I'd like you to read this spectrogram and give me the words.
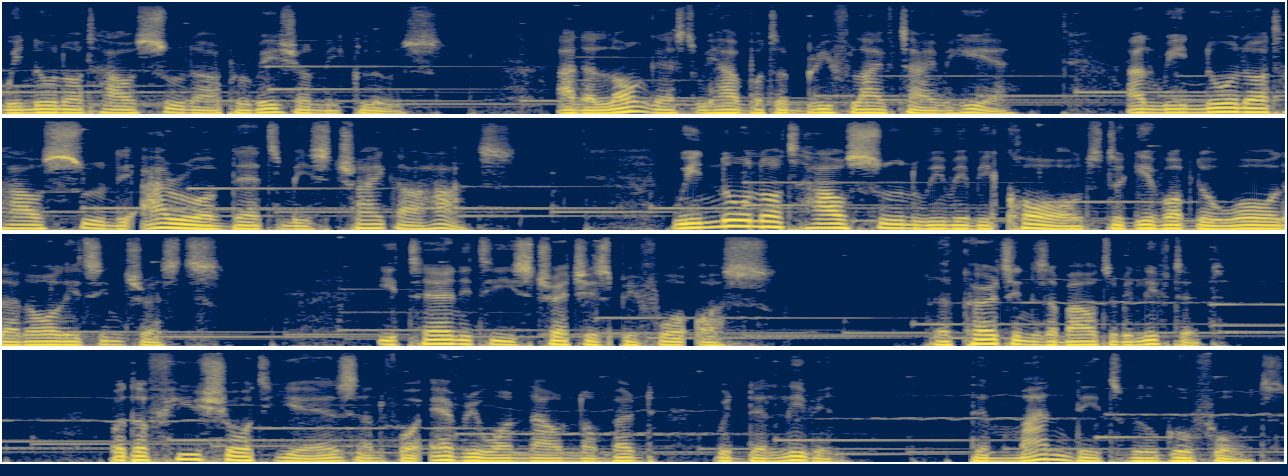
We know not how soon our probation may close. At the longest, we have but a brief lifetime here, and we know not how soon the arrow of death may strike our hearts. We know not how soon we may be called to give up the world and all its interests. Eternity stretches before us. The curtain is about to be lifted but a few short years, and for everyone now numbered with the living, the mandate will go forth.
